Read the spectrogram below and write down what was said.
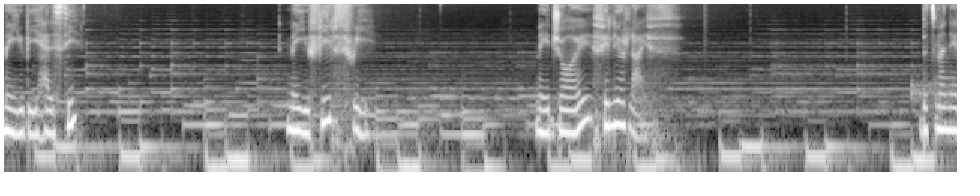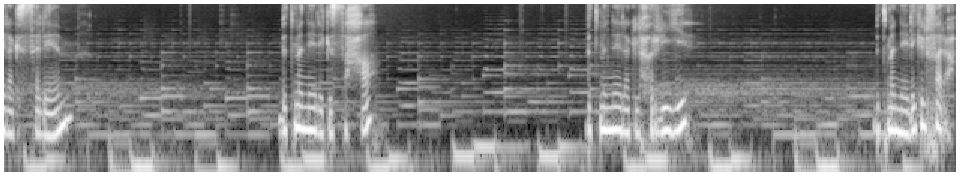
May you be healthy. May you feel free. May joy fill your life. بتمنى لك السلام بتمنى لك الصحه بتمنى لك الحرية بتمنى لك الفرح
